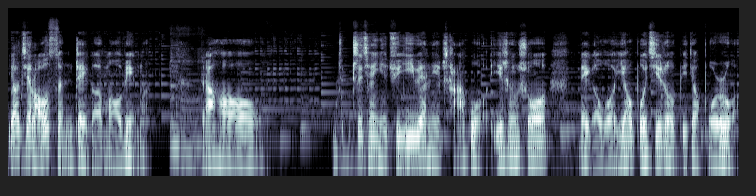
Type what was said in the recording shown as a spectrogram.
腰肌劳损这个毛病嘛，嗯，然后之之前也去医院里查过，医生说那个我腰部肌肉比较薄弱，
